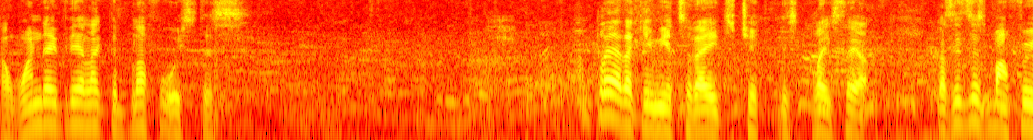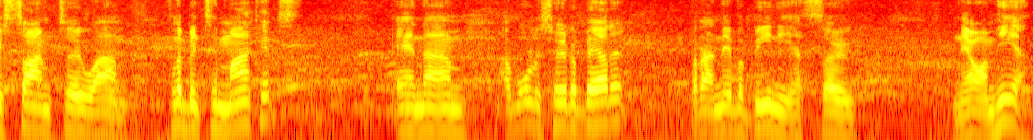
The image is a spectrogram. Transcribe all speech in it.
I wonder if they're like the bluff oysters. I'm glad I came here today to check this place out because this is my first time to um, Flemington Markets and um, I've always heard about it but I've never been here so now I'm here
